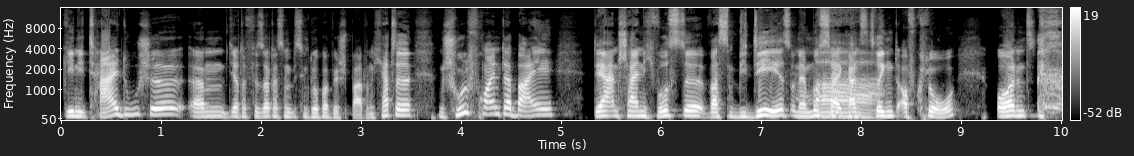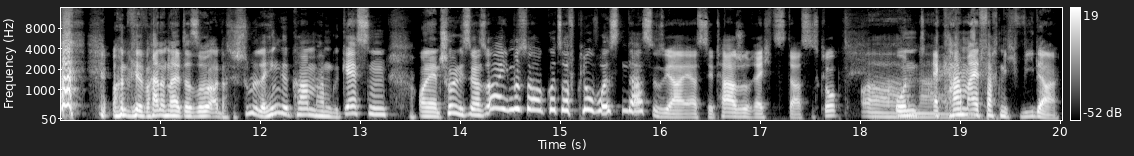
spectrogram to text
Genitaldusche, ähm, die auch dafür sorgt, dass man ein bisschen Klopapier spart. Und ich hatte einen Schulfreund dabei, der anscheinend nicht wusste, was ein Bidet ist und er musste ah. halt ganz ah. dringend auf Klo. Und Und wir waren dann halt da so nach der Schule da hingekommen, haben gegessen und er entschuldigt sich dann so, ah, ich muss auch kurz auf Klo, wo ist denn das? So, ja, erste Etage, rechts, da ist das Klo. Oh, und nein. er kam einfach nicht wieder.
